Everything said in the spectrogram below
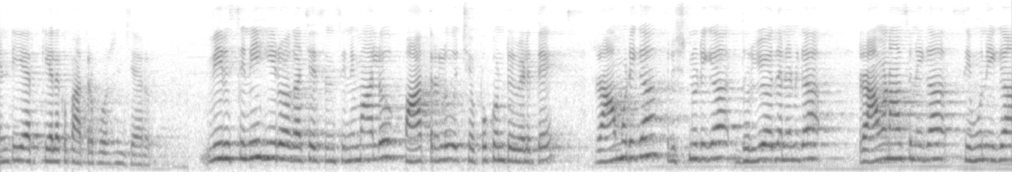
ఎన్టీఆర్ కీలక పాత్ర పోషించారు. వీరు సినీ హీరోగా చేసిన సినిమాలు పాత్రలు చెప్పుకుంటూ వెళితే రాముడిగా కృష్ణుడిగా దుర్యోధనునిగా రావణాసునిగా శివునిగా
